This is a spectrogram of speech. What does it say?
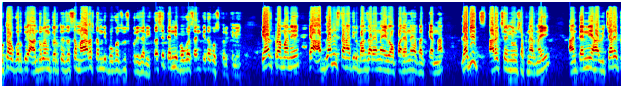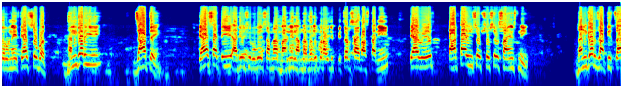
उठाव करतोय आंदोलन करतोय जसं महाराष्ट्रामध्ये बोगस घुसखोरी झाली तसे त्यांनी बोगस आणि तिथं घुसखोरी केली. त्याचप्रमाणे या अफगाणिस्तानातील बांजाऱ्यांना या व्यापाऱ्यांना या भटक्यांना कधीच आरक्षण मिळू शकणार नाही. आणि त्यांनी हा विचार करू नये त्याचसोबत धनगर ही जात आहे. त्यासाठी आदिवासी हृदय सम्राट मान्य आमदार मधुकररावजी पितर साहेब असताना त्यावेळेस टाटा इन्स्टिट्यूट ऑफ सोशल सायन्सनी धनगर जातीचा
